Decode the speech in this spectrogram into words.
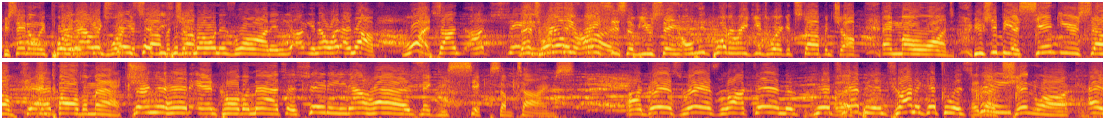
you saying only Puerto And Alex Ricans work Chase at says Stop he and should Shop? be mowing his lawn. And uh, you know what? Enough. What? Son, uh, That's really hard. racist of you saying only Puerto Ricans work at Stop and Shop and mow lawns. You should be ashamed of yourself Chad, and call the match. Turn your head and call the match. As Shady now has Make me sick sometimes. Andreas Reyes locked in, the champion, trying to get to his And that feet. chin lock. and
